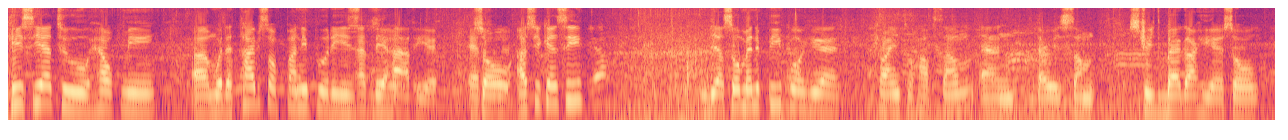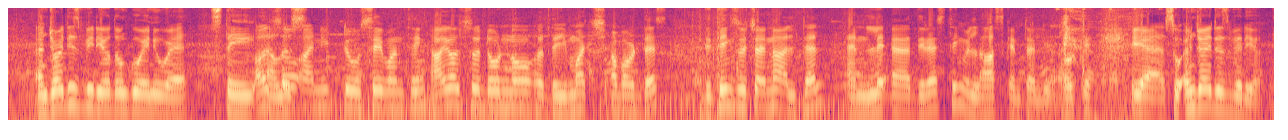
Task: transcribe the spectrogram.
He's here to help me um, with the types of pani puris they have here. So as you can see, there are so many people here trying to have some, and there is some street beggar here. So enjoy this video. Don't go anywhere. Stay Also. I need to say one thing. I also don't know uh, the much about this. The things which I know, I'll tell, and uh, the rest thing will ask and tell you. Okay. yeah. So enjoy this video.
